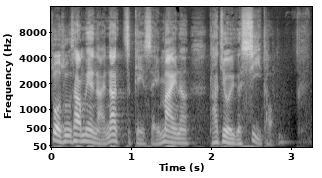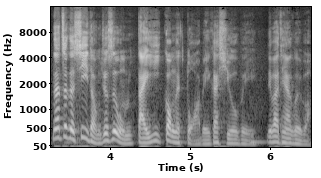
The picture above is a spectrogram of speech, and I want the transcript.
做出唱片来，那给谁卖呢？它就有一个系统。那这个系统就是我们台语讲的大杯跟小杯，你捌听过不？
